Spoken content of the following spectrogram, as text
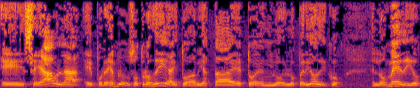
eh, se habla, eh, por ejemplo, los otros días, y todavía está esto en los periódicos, en los medios,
